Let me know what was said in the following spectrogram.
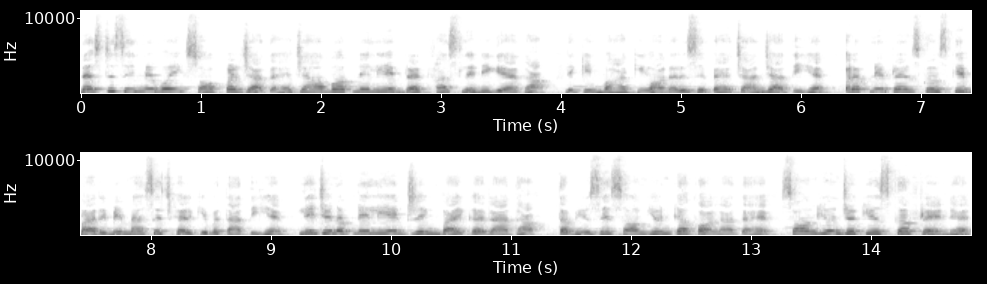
नेक्स्ट सीन में वो एक शॉप पर जाता है, जहाँ वो अपने लिए ब्रेकफास्ट लेने गया था। लेकिन वहाँ की ऑनर उसे पहचान जाती है और अपने फ्रेंड्स को उसके बारे में मैसेज करके बताती है। लेकिन अपने लिए ड्रिंक बाय कर रहा था। तभी उसे सोंगयून का कॉल आता है। सोंगयून जो कि उसका फ्रेंड है,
